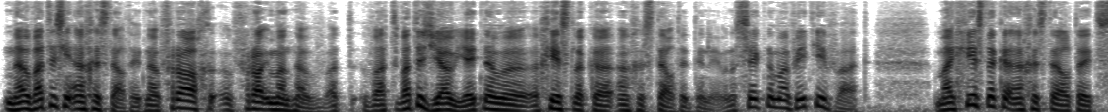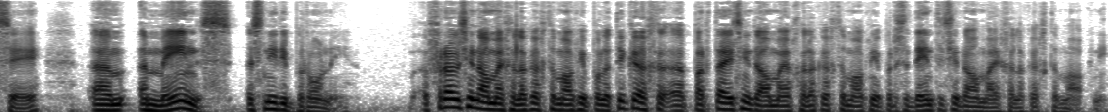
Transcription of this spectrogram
nou wat is die ingesteldheid? Nou vra vra iemand nou wat wat wat is jou? Jy het nou 'n geestelike ingesteldheid in lewe. Dan sê ek nou maar weet jy wat? My geestelike ingesteldheid sê, um, 'n mens is nie die bron nie. 'n Vrou is nie daar om my gelukkig te maak nie, politieke uh, partye is nie daar om my gelukkig te maak nie, president is nie daar om my gelukkig te maak nie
